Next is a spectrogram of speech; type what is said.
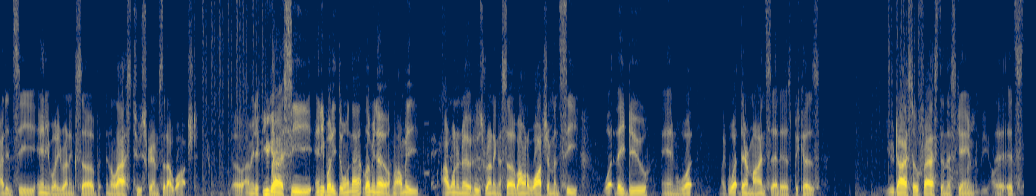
I didn't see anybody running sub in the last two scrims that I watched. So, I mean, if you guys see anybody doing that, let me know. Let me, I want to know who's running a sub. I want to watch them and see what they do and what, like, what their mindset is because you die so fast in this game that it's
